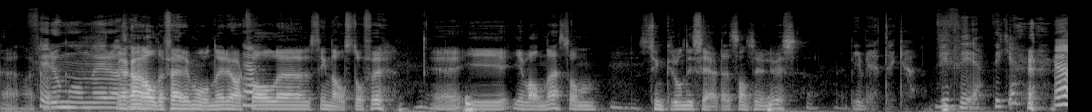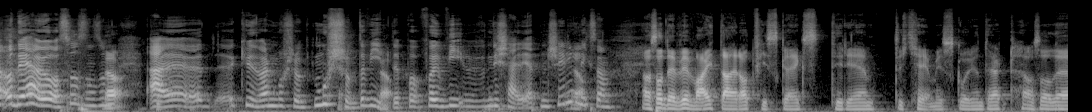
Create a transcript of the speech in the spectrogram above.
ja, Feromoner og Jeg kan sånn? kalle det feromoner, i hvert Ja. fall eh, signalstoffer eh, i, i vannet, som synkroniserer det sannsynligvis. Vi vet ikke. Vi vet ikke. Ja, og det er jo også sånn som Ja. er, kunne vært morsomt, morsomt å vite på, for vi, nysgjerrighetens skyld, Ja. liksom. Altså Det vi vet, er at fisk er ekstremt kjemisk orientert. Altså det,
